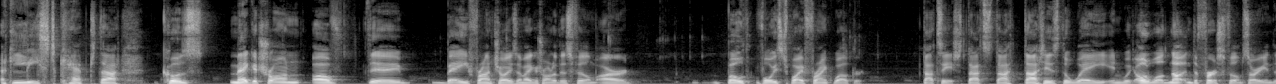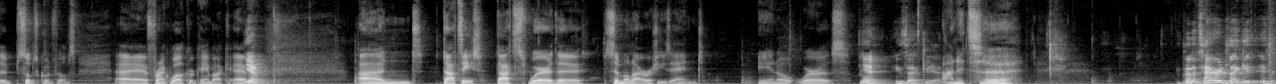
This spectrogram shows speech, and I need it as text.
at least kept that, because Megatron of the Bay franchise and Megatron of this film are both voiced by Frank Welker that's it. That's that. That is the way in which. Oh well, not in the first film. Sorry, in the subsequent films, uh, Frank Welker came back. Um, yeah, and that's it. That's where the similarities end. You know, whereas yeah, exactly. Yeah. And it's uh, but it's hard. Like it, it,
